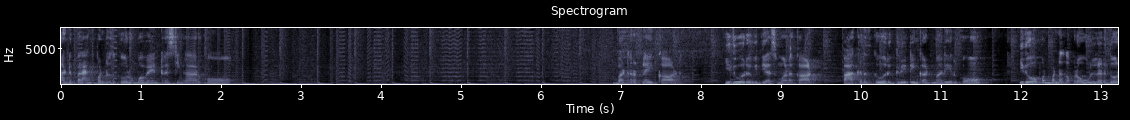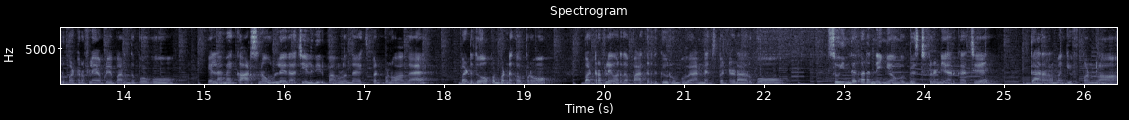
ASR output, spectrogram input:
அண்ட் ப்ராங்க் பண்ணுறதுக்கும் ரொம்பவே இன்ட்ரெஸ்டிங்காக இருக்கும். பட்டர்ஃப்ளை கார்டு இது ஒரு வித்தியாசமான கார்டு பார்க்குறதுக்கு ஒரு க்ரீட்டிங் கார்டு மாதிரி இருக்கும். இது ஓப்பன் பண்ணக்கப்புறம் உள்ளேருந்து ஒரு பட்டர்ஃப்ளை அப்படியே பறந்து போகும். எல்லாமே கார்ட்ஸ்னால் உள்ளே ஏதாச்சும் எழுதியிருப்பாங்களோன்னு தான் எக்ஸ்பெக்ட் பண்ணுவாங்க. பட் இது ஓப்பன் பண்ணக்கப்புறம் பட்டர்ஃப்ளை வரதை பார்க்குறதுக்கு ரொம்பவே அன்எக்ஸ்பெக்டடாக இருக்கும். ஸோ இந்த கார்டை நீங்கள் உங்கள் பெஸ்ட் ஃப்ரெண்ட் யாருக்காச்சும் தாராளமாக கிஃப்ட் பண்ணலாம்.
